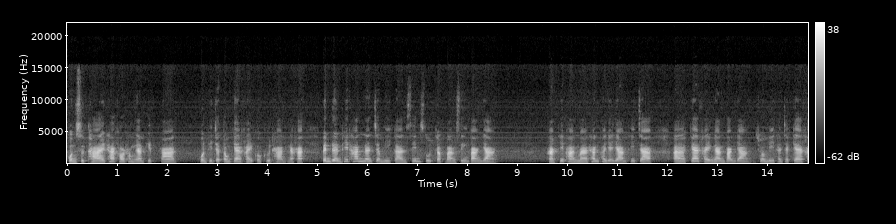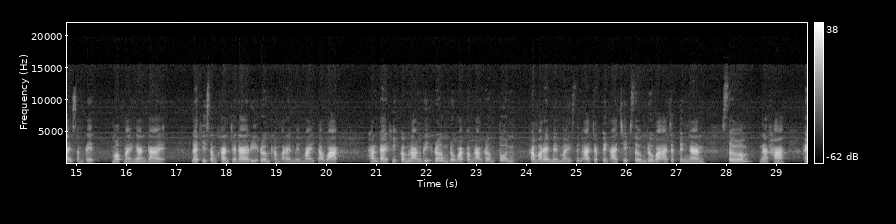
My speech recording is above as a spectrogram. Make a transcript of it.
ผลสุดท้ายถ้าเขาทำงานผิดพลาด คนที่จะต้องแก้ไขก็คือท่านนะคะ เป็นเดือนที่ท่านนั้นจะมีการสิ้นสุดจากบางสิ่งบางอย่าง หากที่ผ่านมาท่านพยายามที่จะแก้ไขงานบางอย่าง ช่วงนี้ท่านจะแก้ไขสำเร็จมอบหมายงานได้ และที่สำคัญจะได้ริเริ่มทำอะไรใหม่ ๆ แต่ว่าท่านใดที่กำลังริเริ่มหรือว่ากำลังเริ่มต้นทำอะไรใหม่ ๆ ซึ่งอาจจะเป็นอาชีพเสริม หรือว่าอาจจะเป็นงานเสริมนะคะ ให้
